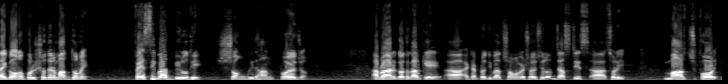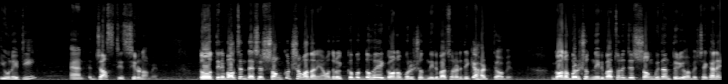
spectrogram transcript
তাই গণপরিষদের মাধ্যমে ফ্যাসিবাদ বিরোধী সংবিধান প্রয়োজন। আপনার গতকালকে একটা প্রতিবাদ সমাবেশ হয়েছিল, justice sorry march for unity and justice শিরোনামে। তো তিনি বলছেন, দেশের সংকট সমাধানে আমাদের ঐক্যবদ্ধ হয়ে গণপরিষদ নির্বাচনের দিকে হাঁটতে হবে। গণপরিষদ নির্বাচনে যে সংবিধান তৈরি হবে, সেখানে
